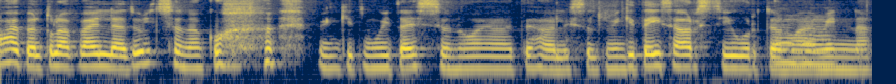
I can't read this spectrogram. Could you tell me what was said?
vahepeal tuleb välja, et üldse nagu mingeid muid asju on vaja teha, lihtsalt mingi teise arsti juurde on mm -hmm. vaja mhm. minna.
